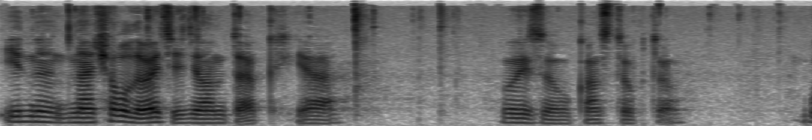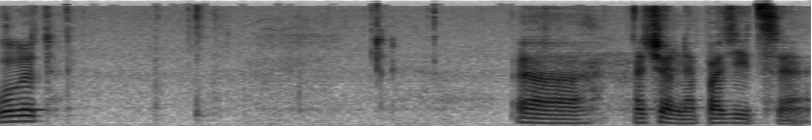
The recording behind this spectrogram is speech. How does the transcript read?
И для начала давайте сделаем так. Я вызову конструктор bullet э, начальная позиция,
